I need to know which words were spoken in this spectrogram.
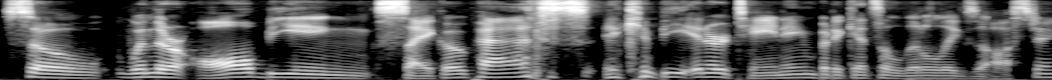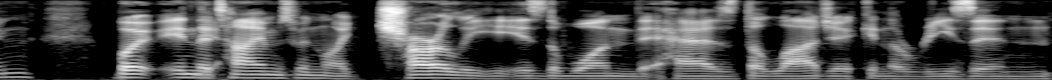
So when they're all being psychopaths, it can be entertaining, but it gets a little exhausting. But in the times when like Charlie is the one that has the logic and the reason,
